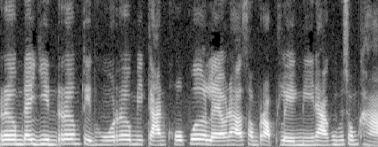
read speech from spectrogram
เริ่มได้ยินเริ่มติดหูเริ่มมีการคอปเวอร์แล้วนะคะสำหรับเพลงนี้นะคะ คุณผู้ชมค่ะ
